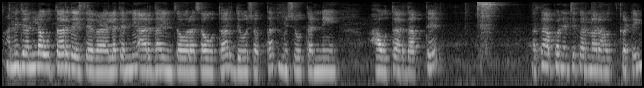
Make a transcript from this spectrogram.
आणि ज्यांना उतार द्यायचा आहे गळ्याला त्यांनी अर्धा इंचावर असा उतार देऊ शकतात. मी शिवताना हा उतार दाबते. आता आपण याची करणार आहोत कटिंग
